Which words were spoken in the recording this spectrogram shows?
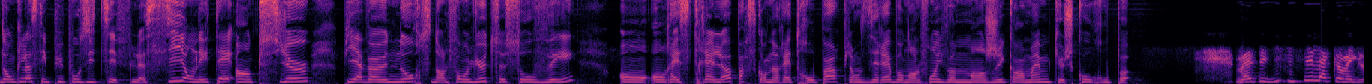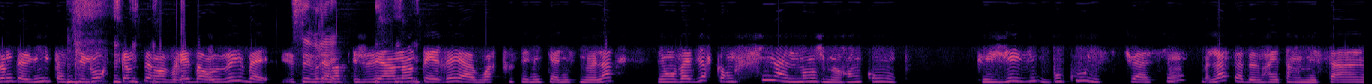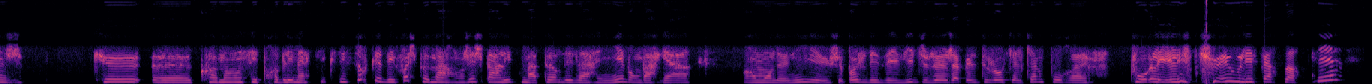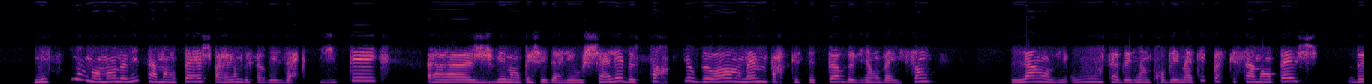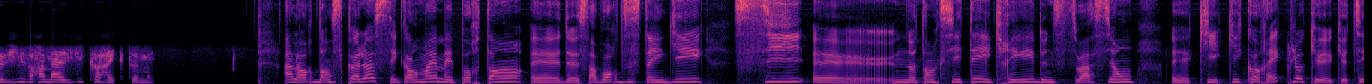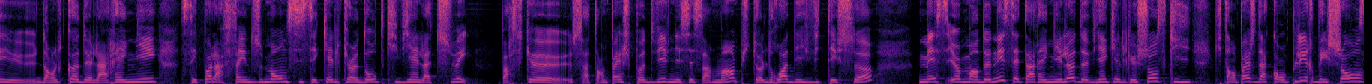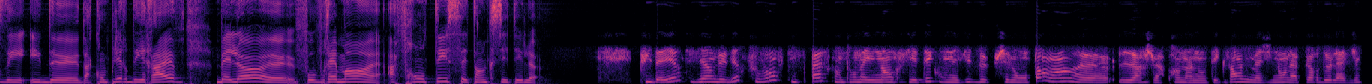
Donc là, c'est plus positif. Là. Si on était anxieux, puis il y avait un ours, dans le fond, au lieu de se sauver, on, on resterait là parce qu'on aurait trop peur, puis on se dirait, bon, dans le fond, il va me manger quand même, que je cours ou pas. Ben, c'est difficile là comme exemple, Amy, parce que l'ours, comme c'est un vrai danger, ben, C'est vrai. j'ai un- intérêt à avoir tous ces mécanismes-là. Et on va dire quand finalement je me rends compte que j'évite beaucoup une situation, ben là, ça devrait être un message que euh, comment c'est problématique. C'est sûr que des fois, je peux m'arranger. Je parlais de ma peur des araignées. Bon, bah regarde, à un moment donné, euh, je sais pas, je les évite. J'appelle toujours quelqu'un pour euh, pour les, les tuer ou les faire sortir. Mais si à un moment donné, ça m'empêche, par exemple, de faire des activités, euh, je vais m'empêcher d'aller au chalet, de sortir dehors même parce que cette peur devient envahissante. Là, on dit, ouh, ça devient problématique parce que ça m'empêche de vivre ma vie correctement. Alors, dans ce cas-là, c'est quand même important euh, de savoir distinguer si euh, notre anxiété est créée d'une situation euh, qui, est correcte, là, que, que tu sais, dans le cas de l'araignée, c'est pas la fin du monde si c'est quelqu'un d'autre qui vient la tuer. Parce que ça t'empêche pas de vivre nécessairement, puis tu as le droit d'éviter ça. Mais si à un moment donné, cette araignée-là devient quelque chose qui, qui t'empêche d'accomplir des choses et, et de- d'accomplir des rêves, ben là, il faut vraiment euh, affronter cette anxiété-là. Puis d'ailleurs, tu viens de le dire, souvent ce qui se passe quand on a une anxiété qu'on évite depuis longtemps, hein, euh, là je vais reprendre un autre exemple, imaginons la peur de l'avion.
